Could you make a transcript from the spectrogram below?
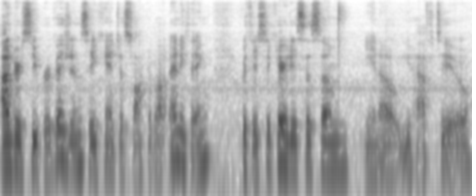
under supervision, so you can't just talk about anything. With your security system, you know, you have to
